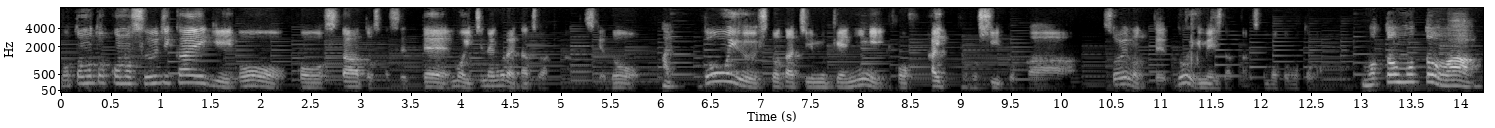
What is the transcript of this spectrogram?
もともとこの数字会議をこうスタートさせて、もう1年ぐらい経つわけなんですけど、はいどういう人たち向けにこう入ってほしいとか、そういうのってどういうイメージだったんですか、もともとは。もともとは、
